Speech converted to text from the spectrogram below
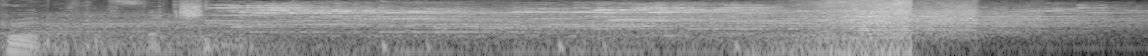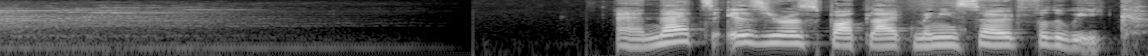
brutal than fiction. And that is your Spotlight minisode for the week.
